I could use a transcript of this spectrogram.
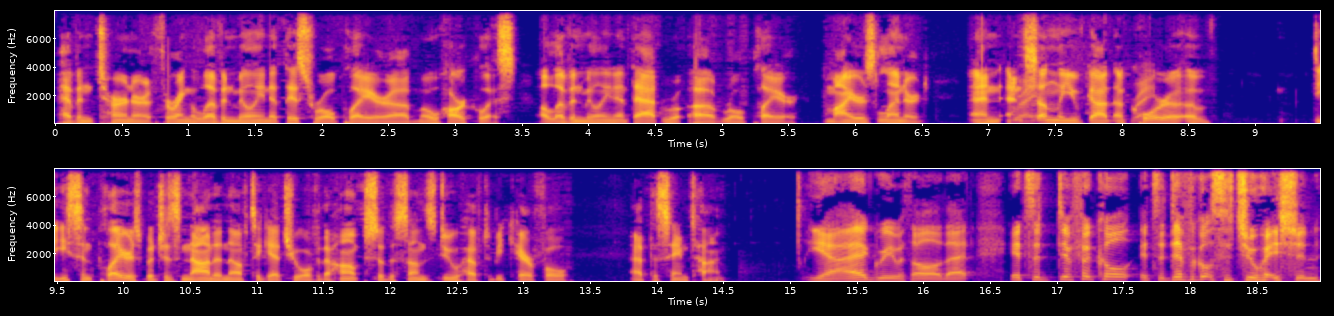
Evan Turner, throwing 11 million at this role player, uh, Mo Harkless, 11 million at that uh, role player, Meyers Leonard and and right. suddenly you've got a core right. of decent players, but just not enough to get you over the hump. So the Suns do have to be careful at the same time. Yeah, I agree with all of that. It's a difficult it's a difficult situation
